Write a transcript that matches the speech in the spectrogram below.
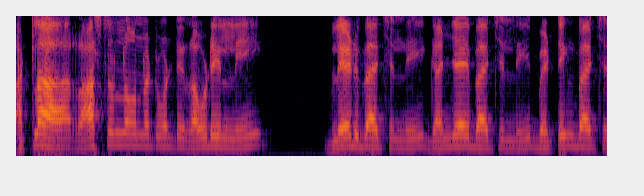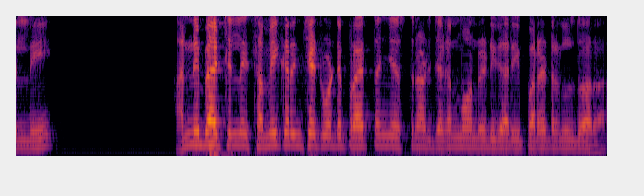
అట్లా రాష్ట్రంలో ఉన్నటువంటి రౌడీల్ని బ్లేడ్ బ్యాచ్ల్ని గంజాయి బ్యాచ్ల్ని బెట్టింగ్ బ్యాచ్ల్ని అన్ని బ్యాచ్ల్ని సమీకరించేటువంటి ప్రయత్నం చేస్తున్నాడు జగన్మోహన్ రెడ్డి గారి ఈ పర్యటనల ద్వారా.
